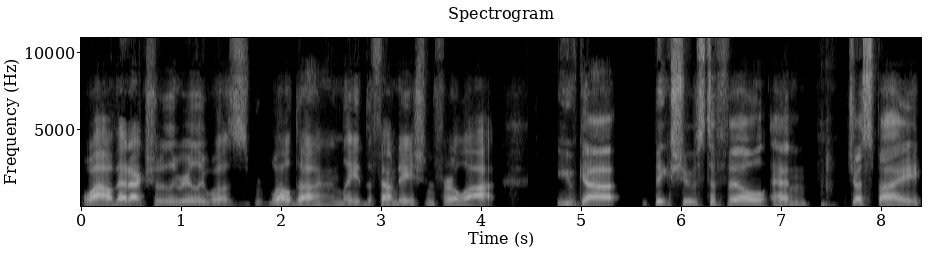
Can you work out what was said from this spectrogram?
wow, that actually really was well done and laid the foundation for a lot you've got big shoes to fill and just by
